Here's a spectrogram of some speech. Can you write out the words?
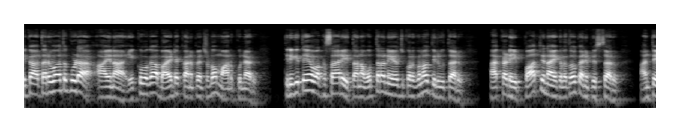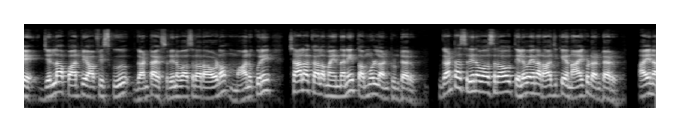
ఇక ఆ తర్వాత కూడా ఆయన ఎక్కువగా బయట కనిపించడం మానుకున్నారు. తిరిగితే ఒకసారి తన ఉత్తర నియోజకవర్గంలో తిరుగుతారు. అక్కడి పార్టీ నాయకులతో కనిపిస్తారు. అంతే జిల్లా పార్టీ ఆఫీస్కు గంటా శ్రీనివాసరావు రావడం మానుకుని చాలా కాలమైందని తమ్ముళ్ళు అంటుంటారు. గంటా శ్రీనివాసరావు తెలివైన రాజకీయ నాయకుడు అంటారు. ఆయన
